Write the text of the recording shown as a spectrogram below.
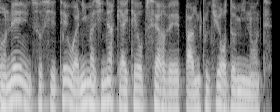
on est une société ou un imaginaire qui a été observé par une culture dominante.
